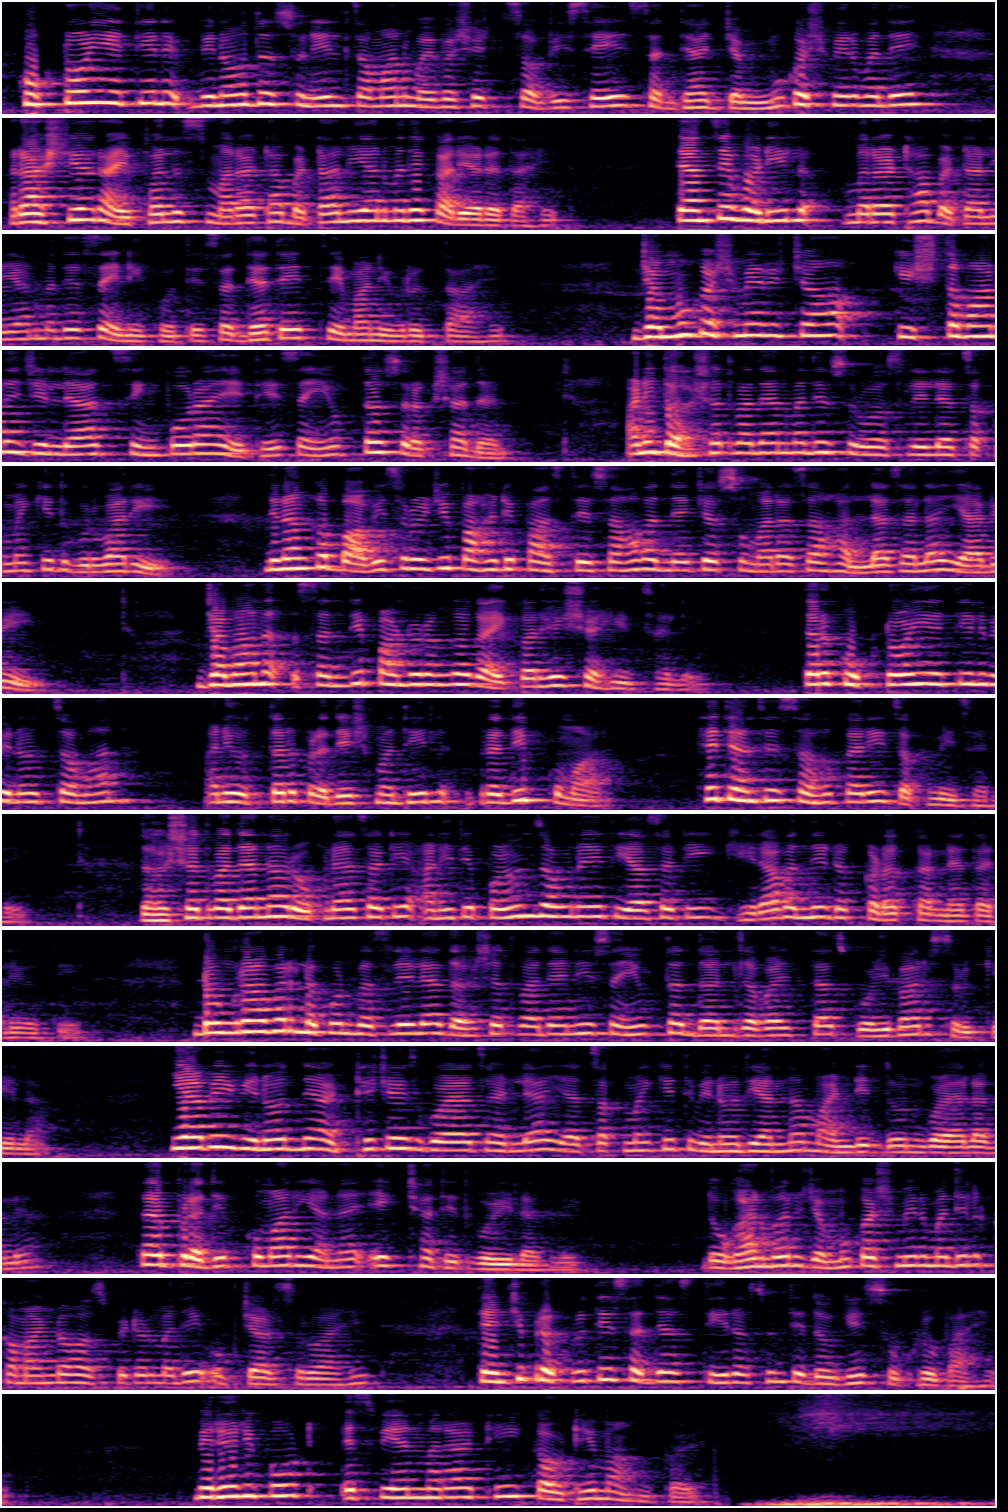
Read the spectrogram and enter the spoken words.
कुकटोळी येथील विनोद सुनील चव्हाण वयवशे सव्वीस हे सध्या जम्मू काश्मीरमध्ये राष्ट्रीय रायफल्स मराठा बटालियनमध्ये कार्यरत आहेत. त्यांचे वडील मराठा बटालियनमध्ये सैनिक होते. सध्या ते सेवानिवृत्त आहेत. जम्मू काश्मीरच्या किश्तवाड जिल्ह्यात सिंगपोरा येथे संयुक्त सुरक्षा दल आणि दहशतवाद्यांमध्ये सुरू असलेल्या चकमकीत गुरुवारी दिनांक बावीस रोजी पहाटे पाच ते सहा वाजण्याच्या सुमाराचा हल्ला झाला. यावेळी जवान संदीप पांडुरंग गायकर हे शहीद झाले. तर कुकटोळी येथील विनोद चव्हाण आणि उत्तर प्रदेशमधील प्रदीप कुमार हे त्यांचे सहकारी जखमी झाले. दहशतवाद्यांना रोखण्यासाठी आणि ते पळून जाऊ नयेत यासाठी घेराबंदी कडक करण्यात आली होती. डोंगरावर लपून बसलेल्या दहशतवाद्यांनी संयुक्त दल जवळताच गोळीबार सुरू केला. यावेळी विनोदने अठ्ठेचाळीस गोळ्या झाडल्या या चकमकीत विनोद यांना मांडीत दोन गोळ्या लागल्या. तर प्रदीप कुमार यांना एक छातीत गोळी लागली. दोघांवर जम्मू काश्मीरमधील कमांडो हॉस्पिटलमध्ये उपचार सुरू आहेत. त्यांची प्रकृती सध्या स्थिर असून ते दोघे सुखरूप आहेत. Bureau report S P N Marathi Kavathe Mahankal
